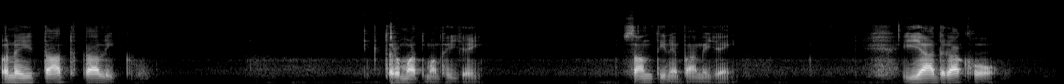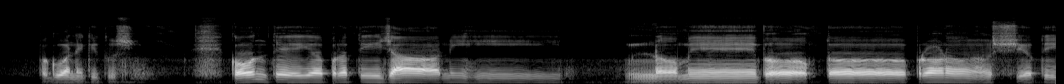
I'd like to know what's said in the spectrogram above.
અને એ તાત્કાલિક ધર્માત્મા થઈ જાય શાંતિને પામી જાય યાદ રાખો, ભગવાને કીધું છે કૌંતેય પ્રતિજાની ન મે ભક્ત પ્રણશ્યતિ.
